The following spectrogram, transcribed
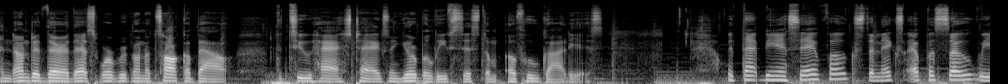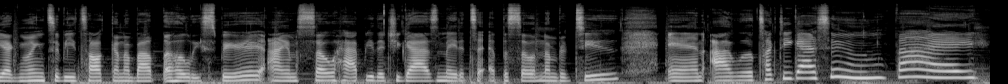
And under there, that's where we're going to talk about the two hashtags and your belief system of who God is. With that being said, folks, the next episode we are going to be talking about the Holy Spirit. I am so happy that you guys made it to episode number two, and I will talk to you guys soon. Bye.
